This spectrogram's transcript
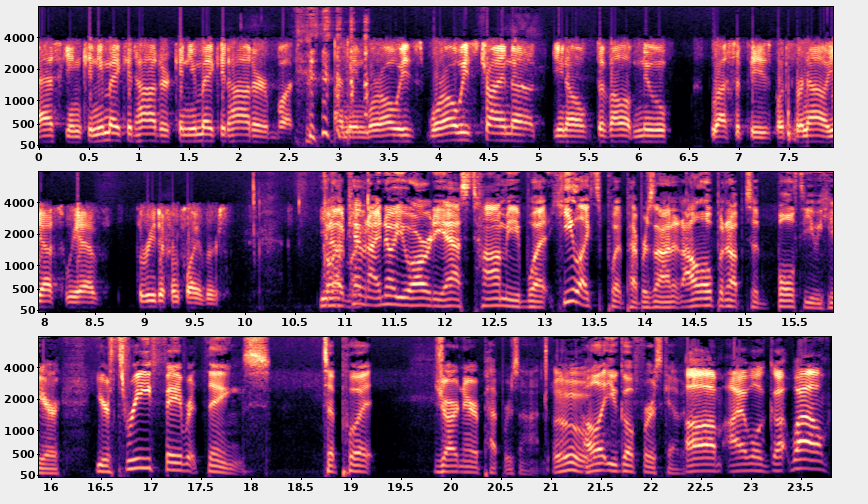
asking, "Can you make it hotter? Can you make it hotter?" But I mean, we're always we're always trying to you know develop new recipes. But for now, yes, we have three different flavors. You Go know, ahead, Mike. Kevin, I know you already asked Tommy what he likes to put peppers on and I'll open up to both of you here. Your three favorite things to put giardiniera peppers on. Ooh. I'll let you go first, Kevin. Um, I will go. Well,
